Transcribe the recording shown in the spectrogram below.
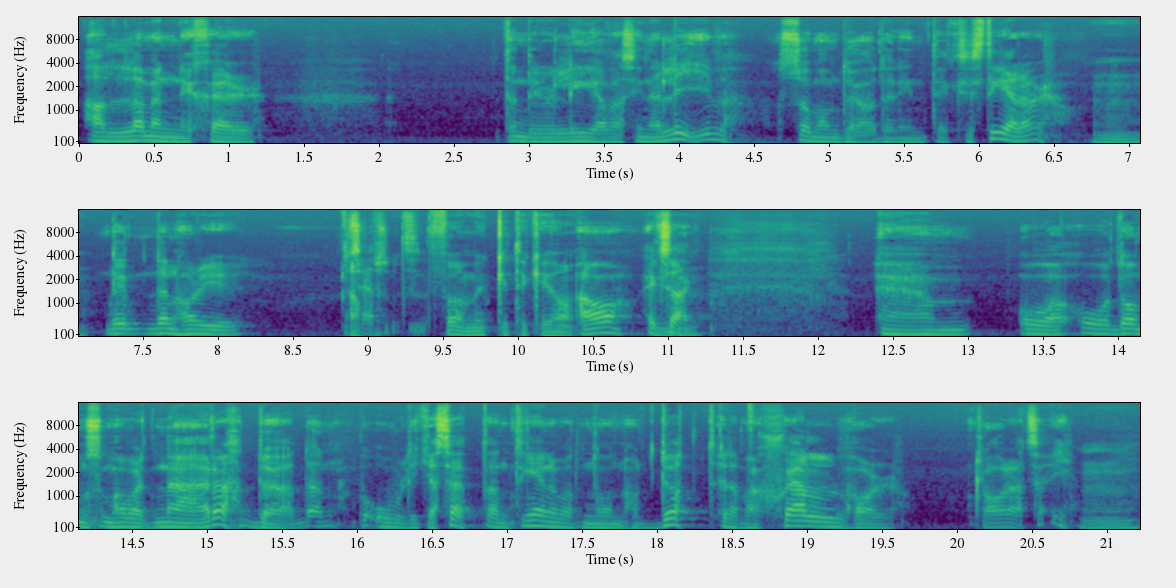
alla människor tenderar att leva sina liv som om döden inte existerar. Mm. Den, den har du ju sett. Absolut. För mycket tycker jag. Ja, exakt. Ehm, och, och de som har varit nära döden på olika sätt, antingen av att någon har dött eller att man själv har klarat sig. Mm.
